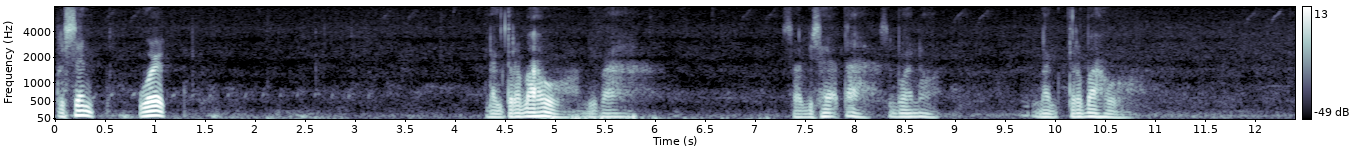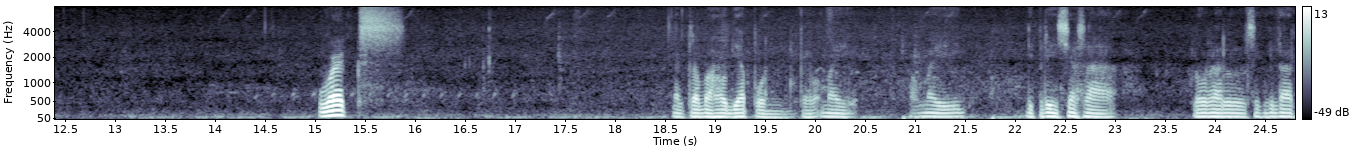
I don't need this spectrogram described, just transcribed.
present work nagtrabaho di ba? Sa Bisaya ta Cebuano nagtrabaho. Works. Nagtrabaho gyapon kay may may diferensya sa plural singular.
